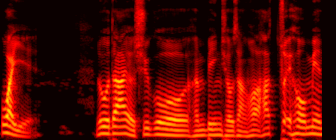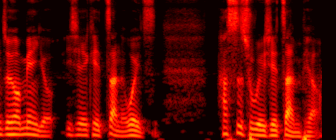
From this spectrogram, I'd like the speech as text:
外野，如果大家有去过横滨球场的话，它最后面最后面有一些可以站的位置，他试出了一些站票。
